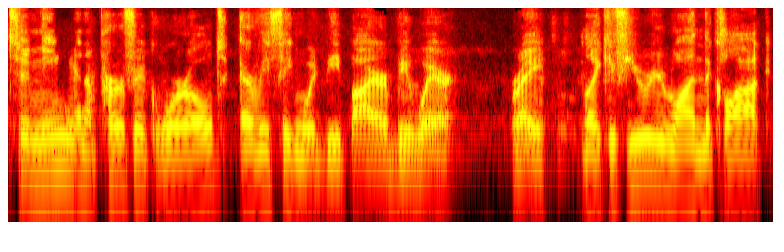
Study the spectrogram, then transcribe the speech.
to me, in a perfect world, everything would be buyer beware right? Like if you rewind the clock,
